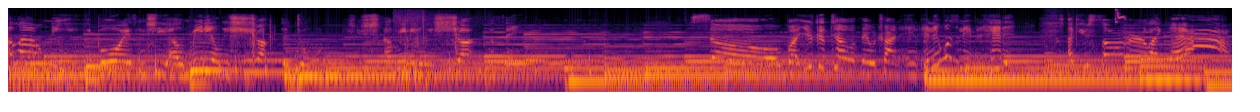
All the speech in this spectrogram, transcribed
allow me, boys, and she immediately shut the door. She immediately shut the thing. So, but you could tell what they were trying to aim, and it wasn't even hidden. Like you saw her, like ah,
